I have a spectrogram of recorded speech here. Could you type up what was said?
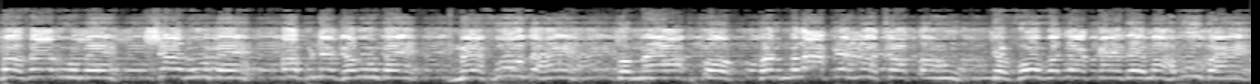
بازاروں میں، شہروں میں، اپنے گھروں میں محفوظ ہیں، تو میں آپ کو فرملا کہنا چاہتا ہوں کہ وہ وجہ قید محبوب ہیں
